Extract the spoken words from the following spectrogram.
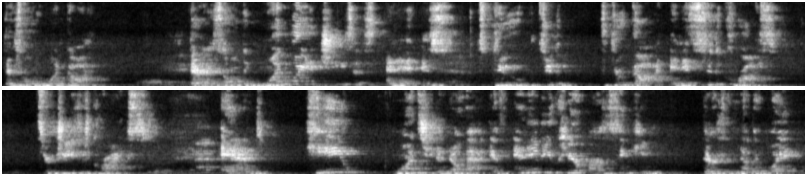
there's only one God. There is only one way to Jesus, and it is through through the through God, and it's through the cross, through Jesus Christ. And He wants you to know that. If any of you here are thinking there's another way,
